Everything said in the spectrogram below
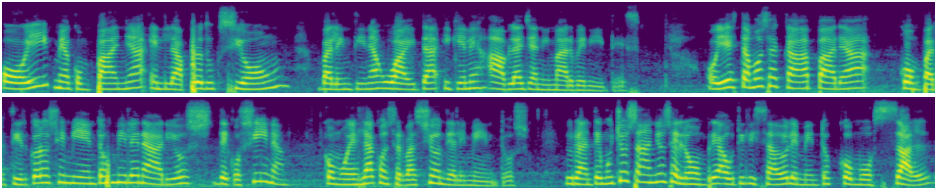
Hoy me acompaña en la producción Valentina Guaita y quien les habla Yanimar Benítez. Hoy estamos acá para compartir conocimientos milenarios de cocina, como es la conservación de alimentos. Durante muchos años el hombre ha utilizado elementos como sal,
